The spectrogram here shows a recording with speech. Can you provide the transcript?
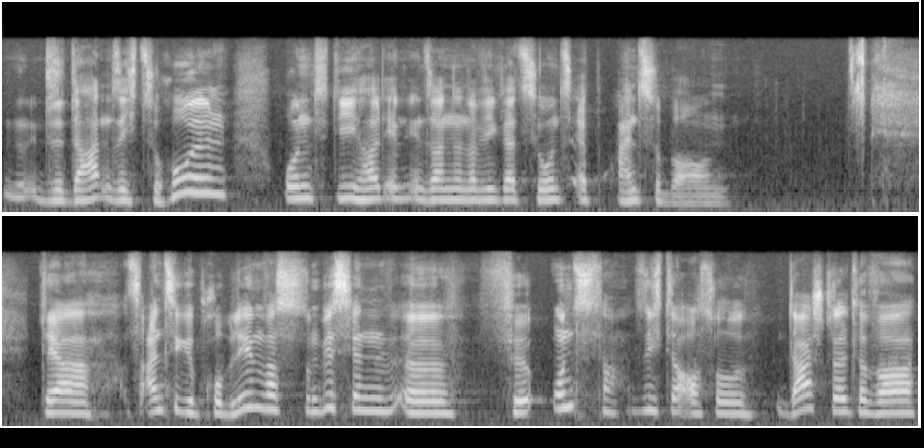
diese Daten sich zu holen und die halt eben in seine Navigations-App einzubauen. Der, das einzige Problem, was so ein bisschen äh, für uns sich da auch so darstellte, war,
